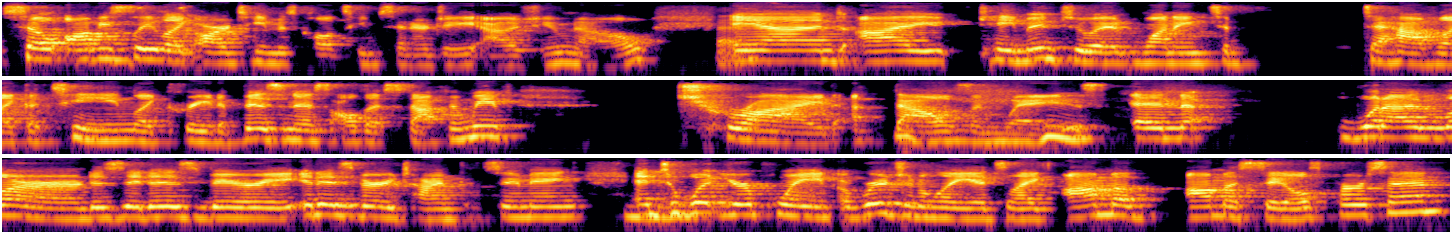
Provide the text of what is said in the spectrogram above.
So obviously, like our team is called Team Synergy, as you know, Okay. and I came into it wanting to to have like a team, like create a business, all this stuff, and we've tried a thousand mm-hmm. ways. And what i learned is it is very it is very time consuming. And to mm-hmm. what your point originally it's like i'm a i'm a salesperson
